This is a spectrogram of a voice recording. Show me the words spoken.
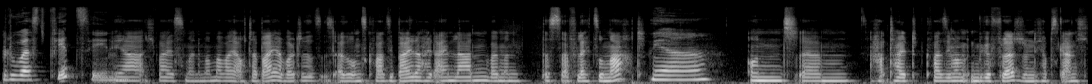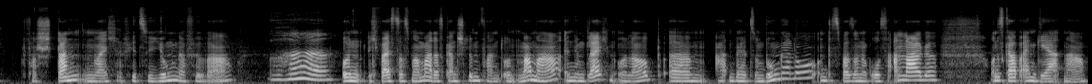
Du warst 14. Ja, ich weiß. Meine Mama war ja auch dabei. Er wollte also uns quasi beide halt einladen, weil man das da vielleicht so macht. Ja. Und ähm, hat halt quasi immer mit mir geflirtet und ich habe es gar nicht verstanden, weil ich ja viel zu jung dafür war. Oha. Und ich weiß, dass Mama das ganz schlimm fand. Und Mama, in dem gleichen Urlaub, ähm, hatten wir halt so ein Bungalow und das war so eine große Anlage. Und es gab einen Gärtner.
